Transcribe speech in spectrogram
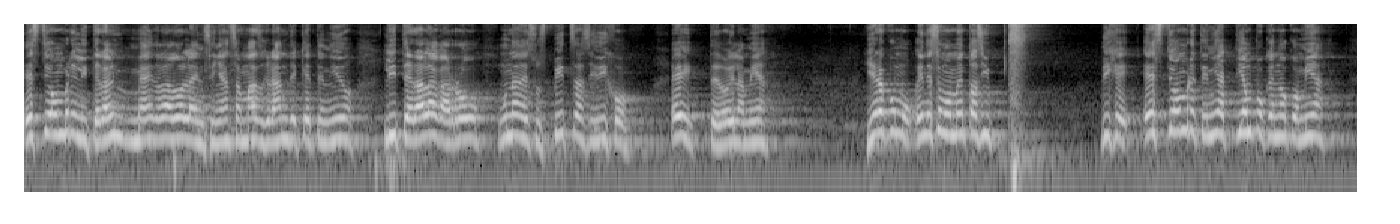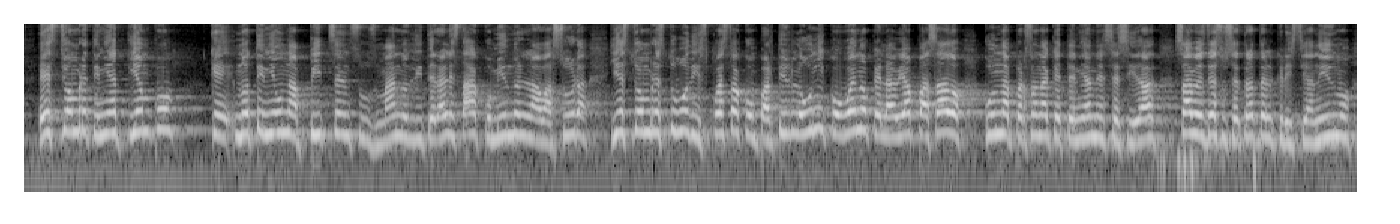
este hombre literal me ha dado la enseñanza más grande que he tenido. Literal agarró una de sus pizzas y dijo, hey, te doy la mía. Y era como, en ese momento así, dije, este hombre tenía tiempo que no comía. Este hombre tenía tiempo que no tenía una pizza en sus manos, literal estaba comiendo en la basura y este hombre estuvo dispuesto a compartir lo único bueno que le había pasado con una persona que tenía necesidad. ¿Sabes? De eso se trata el cristianismo,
